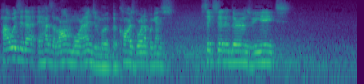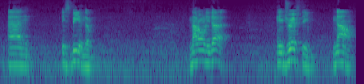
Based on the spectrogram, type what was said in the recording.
how is it that it has a lawnmower engine, but the car is going up against six cylinders, V8s, and it's beating them? Not only that, in drifting, now,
